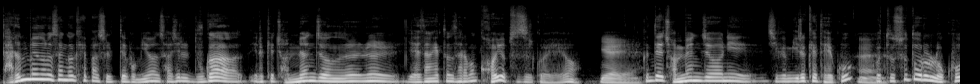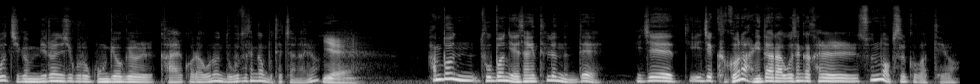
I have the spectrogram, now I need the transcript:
다른 면으로 생각해 봤을 때 보면 사실 누가 이렇게 전면전을 예상했던 사람은 거의 없었을 거예요. 예, 예. 근데 전면전이 지금 이렇게 되고 예. 그것도 수도를 놓고 지금 이런 식으로 공격을 가할 거라고는 누구도 생각 못 했잖아요. 예. 한 번, 두 번 예상이 틀렸는데 이제 이제 그건 아니다라고 생각할 수는 없을 것 같아요.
